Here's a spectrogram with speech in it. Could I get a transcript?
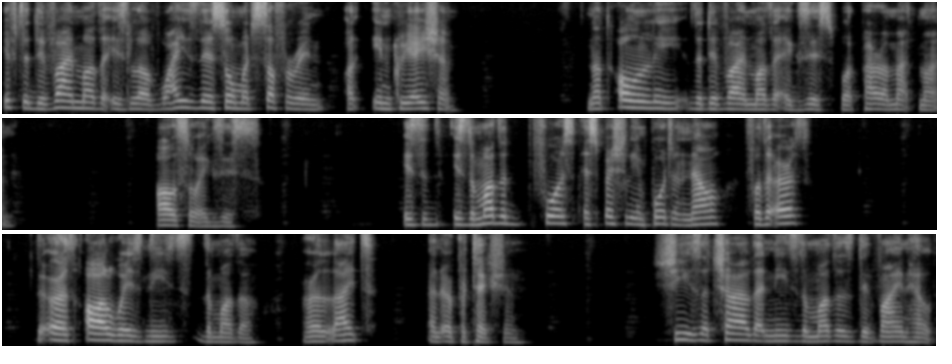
If the Divine Mother is love, why is there so much suffering in creation? Not only the Divine Mother exists, but Paramatman also exists. Is the, is the Mother Force especially important now for the Earth? The Earth always needs the Mother, her light and her protection. She is a child that needs the Mother's divine help.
